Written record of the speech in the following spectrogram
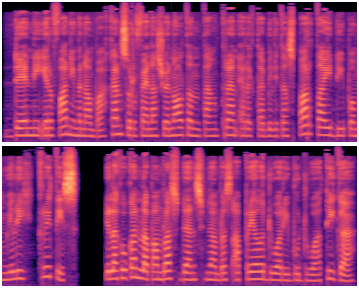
Denny Irvani menambahkan survei nasional tentang tren elektabilitas partai di pemilih kritis dilakukan 18 dan 19 April 2023.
